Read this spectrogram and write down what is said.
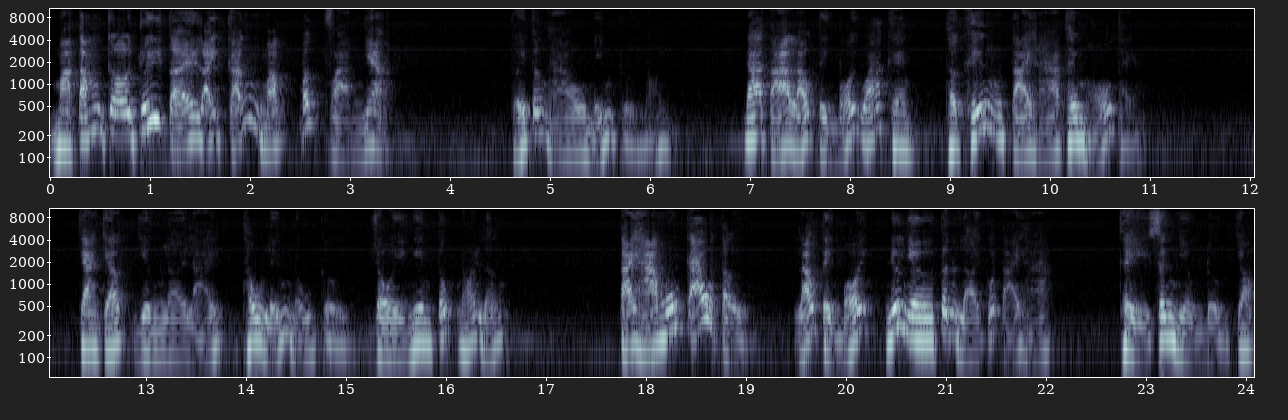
mà tâm cơ trí tệ lại cẩn mật bất phàm nha. Thủy Tướng Hào mỉm cười nói. Đa tạ lão tiền bối quá khen thật khiến tại hạ thêm hổ thẹn. Chàng chợt dừng lời lại, thâu liễm nụ cười, rồi nghiêm túc nói lớn. Tại hạ muốn cáo từ, lão tiền bối, nếu như tin lời của tại hạ, thì xin nhường đường cho.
